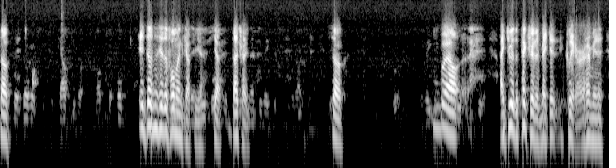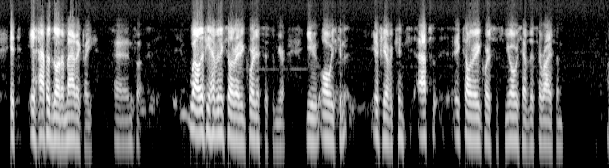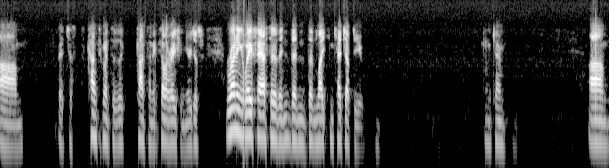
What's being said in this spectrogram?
So it doesn't see the full Minkowski. Yeah, yeah, that's right. So, well, I drew the picture to make it clear. I mean, it it, it happens automatically, and so, well, if you have an accelerated coordinate system, you're you always can. If you have a accelerated coordinate system, you always have this horizon. Um, it's just consequence of the constant acceleration. You're just running away faster than, than, than light can catch up to you. Okay. Um,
